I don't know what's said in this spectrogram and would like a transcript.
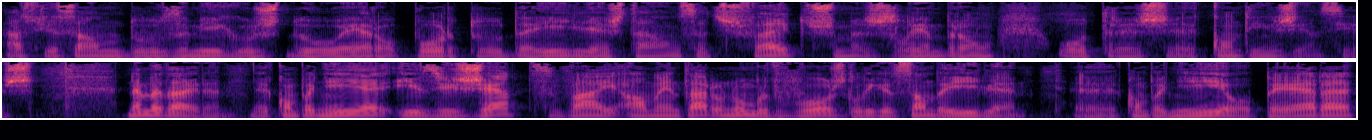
A Associação dos Amigos do Aeroporto da Ilha estão satisfeitos, mas lembram outras eh, contingências. Na Madeira, a companhia EasyJet vai aumentar o número de voos de ligação da ilha. A companhia opera,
